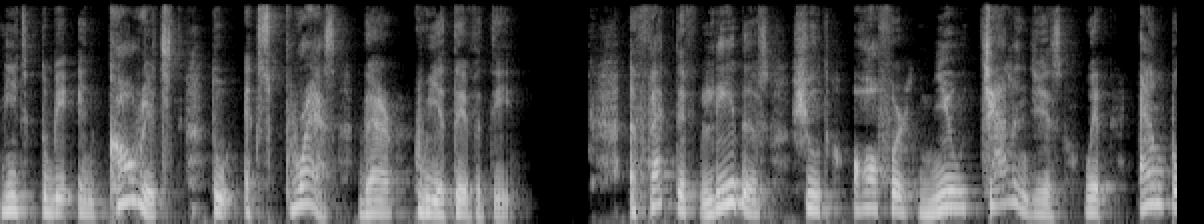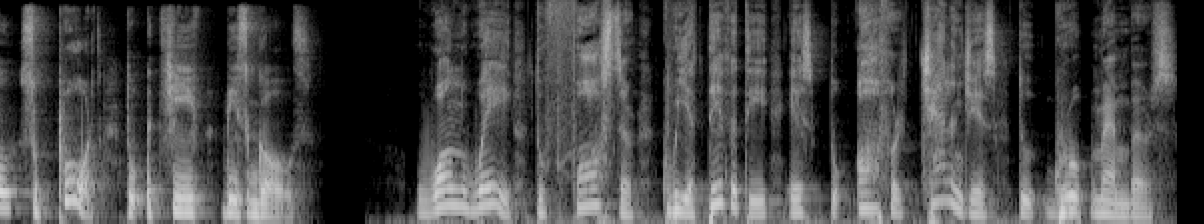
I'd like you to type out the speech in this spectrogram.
need to be encouraged to express their creativity. Effective leaders should offer new challenges with ample support to achieve these goals. One way to foster creativity is to offer challenges to group members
